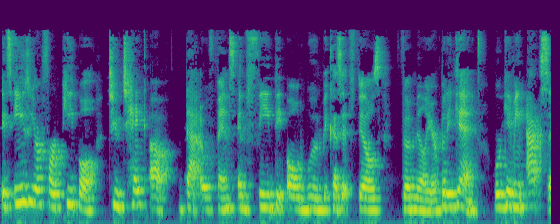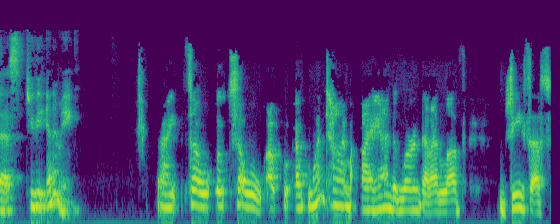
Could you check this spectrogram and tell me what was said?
it's easier for people to take up that offense and feed the old wound because it feels familiar. But again, we're giving access to the enemy. Right. So, so uh, one time I had to learn that I love Jesus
